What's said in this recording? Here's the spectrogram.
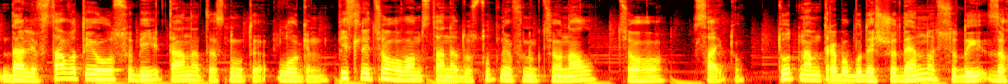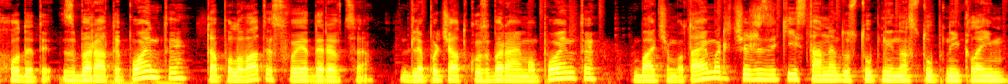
Далі вставити його собі та натиснути логін. Після цього вам стане доступний функціонал цього сайту. Тут нам треба буде щоденно сюди заходити, збирати поінти та поливати своє деревце. Для початку збираємо поінти, бачимо таймер, через який стане доступний наступний клейм.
